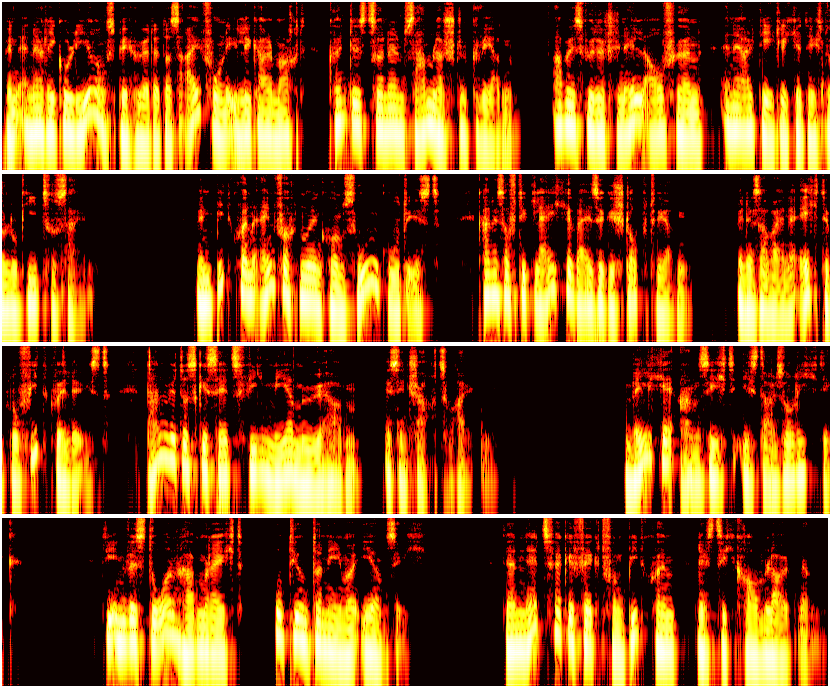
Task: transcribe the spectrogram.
Wenn eine Regulierungsbehörde das iPhone illegal macht, könnte es zu einem Sammlerstück werden, aber es würde schnell aufhören, eine alltägliche Technologie zu sein. Wenn Bitcoin einfach nur ein Konsumgut ist, kann es auf die gleiche Weise gestoppt werden, wenn es aber eine echte Profitquelle ist, dann wird das Gesetz viel mehr Mühe haben, es in Schach zu halten. Welche Ansicht ist also richtig? Die Investoren haben recht und die Unternehmer irren sich. Der Netzwerkeffekt von Bitcoin lässt sich kaum leugnen.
